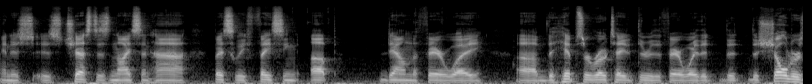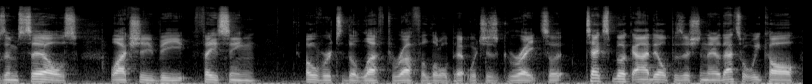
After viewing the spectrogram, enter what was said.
and his, his chest is nice and high, basically facing up down the fairway. Um, the hips are rotated through the fairway. The, the, the shoulders themselves will actually be facing over to the left rough a little bit, which is great. So textbook ideal position there. That's what we call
